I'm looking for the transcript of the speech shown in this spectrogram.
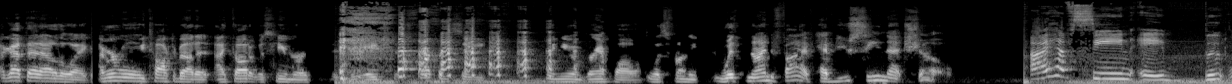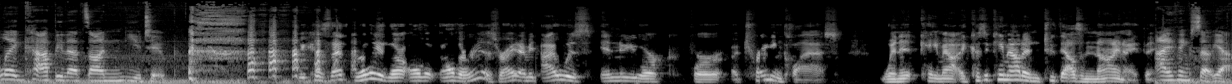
I got that out of the way. I remember when we talked about it, I thought it was humorous, the age discrepancy between you and Grandpa was funny. With Nine to Five, have you seen that show? I have seen a bootleg copy that's on YouTube. because that's really the, all, all there is, right? I mean, I was in New York for a training class when it came out because it came out in 2009, I think. I think so, yeah.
